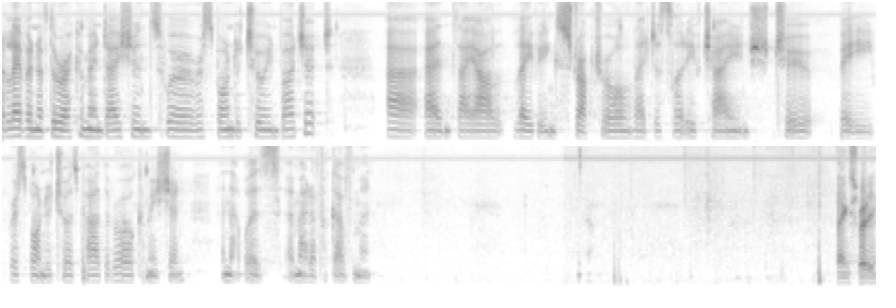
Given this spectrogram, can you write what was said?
11, of the recommendations were responded to in budget uh, and they are leaving structural and legislative change to be responded to as part of the Royal Commission and that was a matter for government. Thanks, Freddie.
